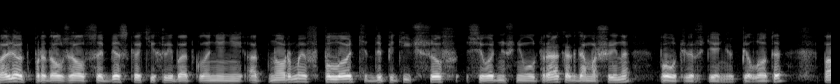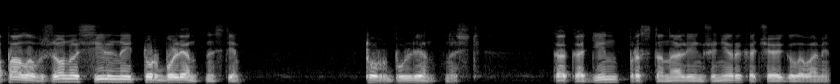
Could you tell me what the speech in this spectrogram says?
Полет продолжался без каких-либо отклонений от нормы вплоть до пяти часов сегодняшнего утра, когда машина, по утверждению пилота, попала в зону сильной турбулентности. Турбулентность. Как один простонали инженеры, качая головами.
